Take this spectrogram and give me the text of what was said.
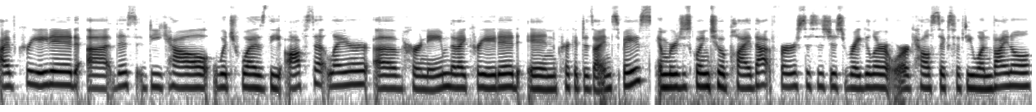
I've created uh, this decal, which was the offset layer of her name that I created in Cricut Design Space. And we're just going to apply that first. This is just regular Oracal 651 vinyl.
